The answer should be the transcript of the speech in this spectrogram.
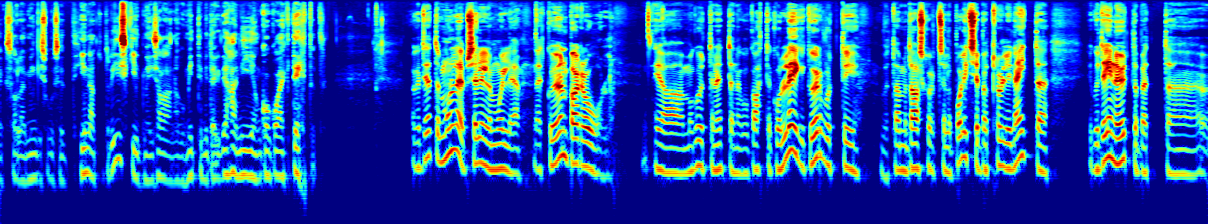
eks ole, mingisugused hinnatud riskid, me ei saa nagu mitte midagi teha, nii on kogu aeg tehtud. aga teate, mulle jääb selline mulje, et kui on parool ja ma kujutan ette nagu kahte kolleegi kõrvuti, võtame taaskord selle politseipatrulli näite ja kui teine ütleb, et äh,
